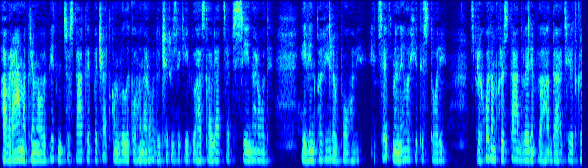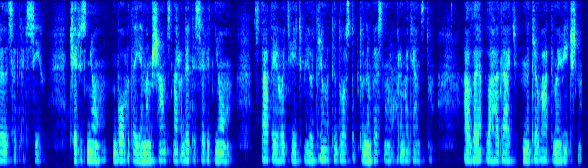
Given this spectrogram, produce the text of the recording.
Авраам отримав обітницю стати початком великого народу, через який благословляться всі народи. І він повірив Богові, і це змінило хід історії. З приходом Христа двері благодаті відкрилися для всіх. Через нього Бог дає нам шанс народитися від нього, стати його дітьми і отримати доступ до небесного громадянства. Але благодать не триватиме вічно.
